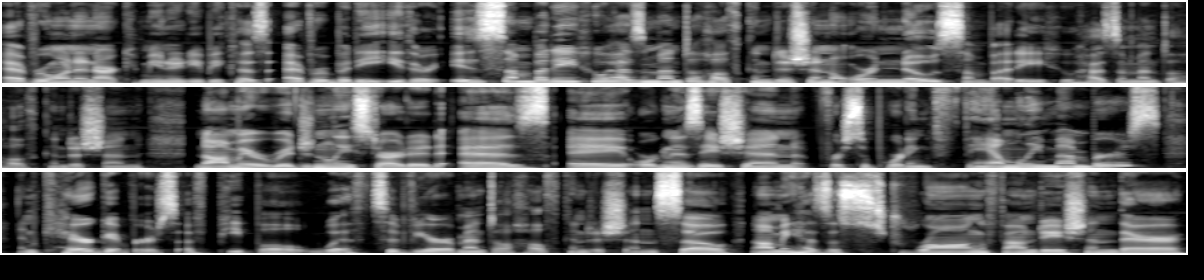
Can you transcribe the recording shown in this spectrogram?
everyone in our community because everybody either is somebody who has a mental health condition or knows somebody who has a mental health condition. NAMI originally started as a organization for supporting family members and caregivers of people with severe mental health conditions. So NAMI has a strong foundation there.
